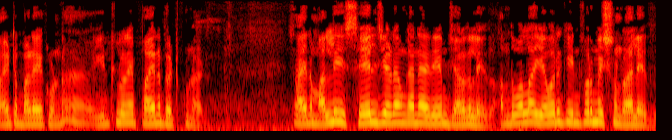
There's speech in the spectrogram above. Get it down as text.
బయట పడేయకుండా ఇంట్లోనే పైన పెట్టుకున్నాడు. ఆయన మళ్ళీ సేల్ చేయడం కానీ అదేం జరగలేదు. అందువల్ల ఎవరికి ఇన్ఫర్మేషన్ రాలేదు.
